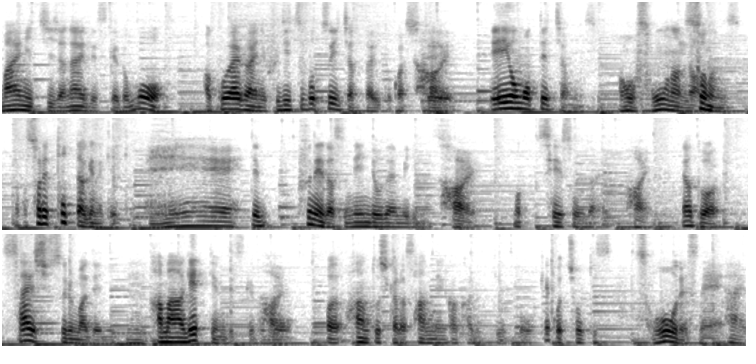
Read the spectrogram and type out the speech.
毎日じゃないですけどもアコヤ貝にフジツボついちゃったりとかして、はい栄養持ってっちゃうんですよ。うん、あそうなんだ。そうなんです。だからそれ取ってあげなきゃいけない。へで船出す燃料代もいります。ー、はい。もう清掃代。はい、であとは採取するまでにうん。浜揚げっていうんですけども、はい。まあ半年から3年かかるっていうと結構長期です、そうですね。はい、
